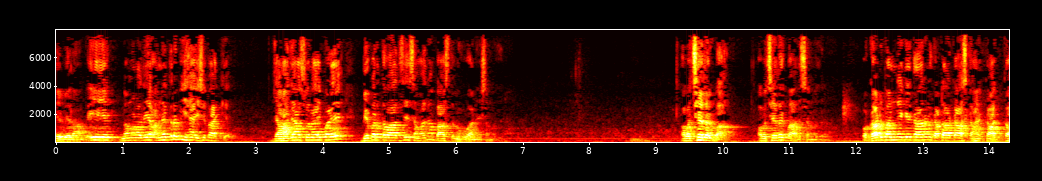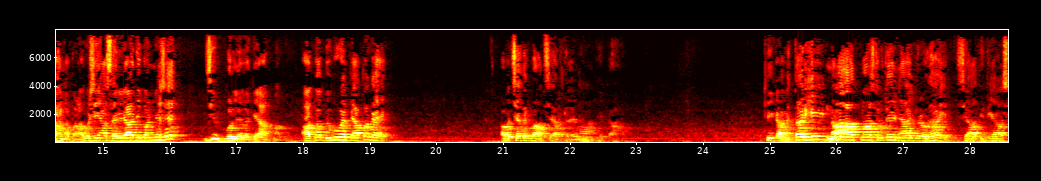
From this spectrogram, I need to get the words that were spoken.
ये वेदांत, ये एक नमूना दिया अन्यत्र भी है ऐसे वाक्य। जहाँ जहाँ सुनाई पड़े, विपरतवाद से समझना वास्तव में हुआ नहीं समझना। अवच्छेदक बात अवच्छेदक बात समझना। वो घट बनने के कारण घटाकाश कहना पड़ा। उसे यहाँ शरीर आदि बनने से जीव बोलने लगे आत्मा को। आत्मा विभु है, व्यापक है। अवच्छेदक बात से अर्थ है ना ये कहा। ठीक है, तरही न आत्मा श्रुते न्याय विरोध है इतिहास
